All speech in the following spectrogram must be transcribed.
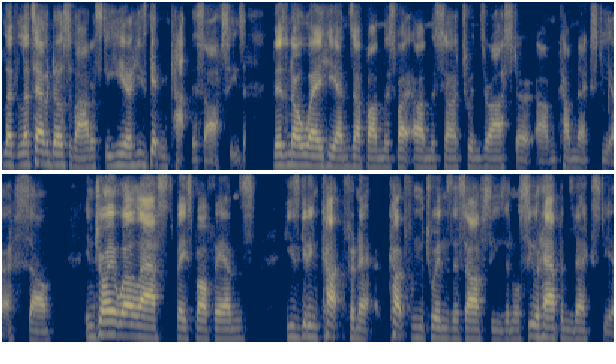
let, let's have a dose of honesty here. He's getting cut this offseason. There's no way he ends up on this on this uh, Twins roster um, come next year. So enjoy it while it lasts, baseball fans. He's getting cut for ne- cut from the Twins this offseason. We'll see what happens next year,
